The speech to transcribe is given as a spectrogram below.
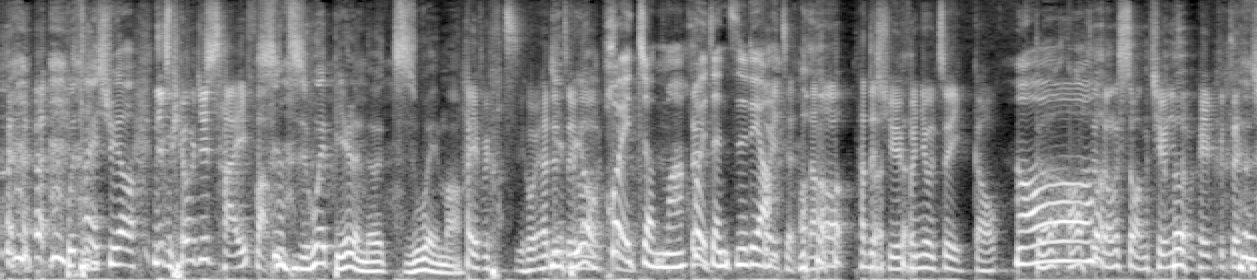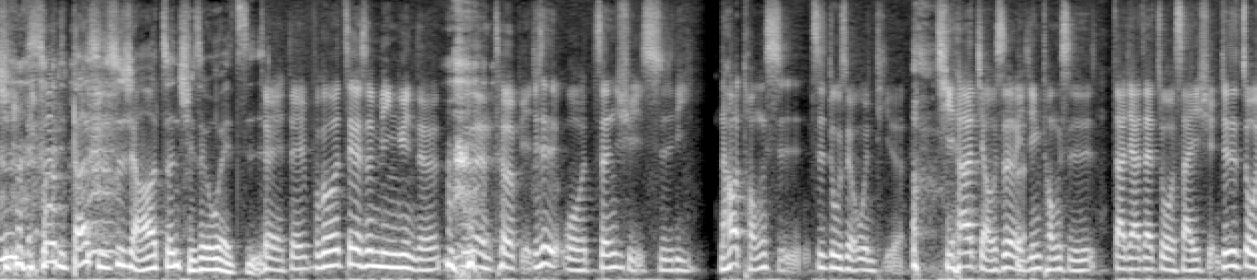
不太需要，你不用去采访，是指挥别人的职位吗？他也不用指挥，他就不用会诊吗？会诊资料，会诊，然后他的学分又最高 哦，这种爽圈你怎么可以不争取？所以你当时是想要争取这个位置？对对，不过这个是命运的，真的很特别，就是我争取失利。然后同时制度是有问题的，其他角色已经同时大家在做筛选，就是做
